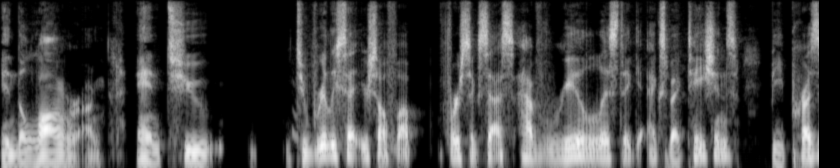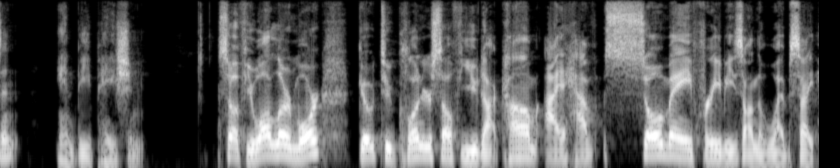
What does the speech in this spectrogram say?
in the long run. And to to really set yourself up for success, have realistic expectations, be present and be patient. So if you want to learn more, go to cloneyourselfu.com. I have many freebies on the website.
